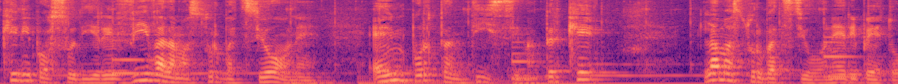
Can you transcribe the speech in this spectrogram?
Che vi posso dire? Viva la masturbazione! È importantissima perché la masturbazione, ripeto,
